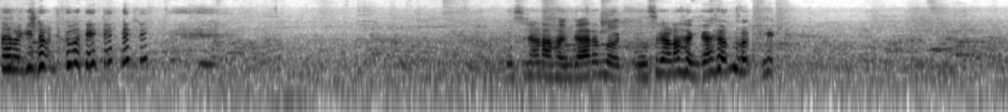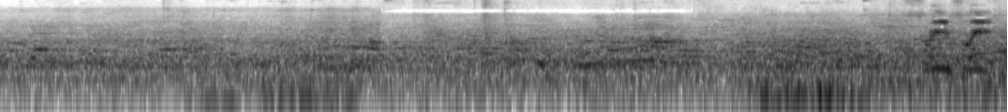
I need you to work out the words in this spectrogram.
പിറകിലോട്ട് പോയി. മൂസിനാട് അഹങ്കാരം നോക്കി. മൂസിനാട് അഹങ്കാരം നോക്കി. Free free.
